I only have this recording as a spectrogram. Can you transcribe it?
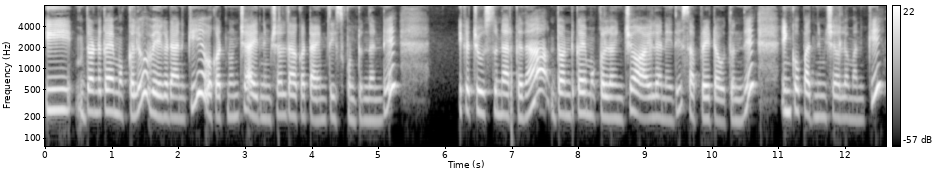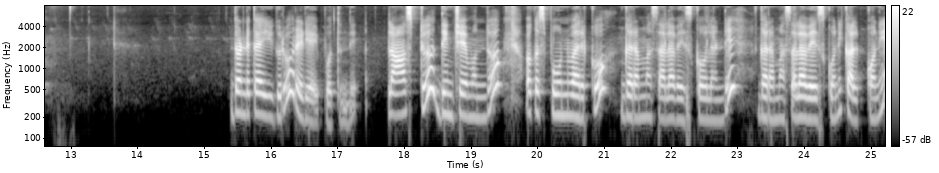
ఈ దొండకాయ ముక్కలు వేగడానికి ఒకటి నుంచి ఐదు నిమిషాల దాకా టైం తీసుకుంటుందండి. ఇక చూస్తున్నారు కదా దొండకాయ ముక్కల్లోంచి నుంచి ఆయిల్ అనేది సపరేట్ అవుతుంది. ఇంకో పది నిమిషాల్లో మనకి దొండకాయ ఇగురు రెడీ అయిపోతుంది. లాస్ట్ దించే ముందు ఒక స్పూన్ వరకు గరం మసాలా వేసుకోవాలండి. గరం మసాలా వేసుకొని కలుపుకొని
